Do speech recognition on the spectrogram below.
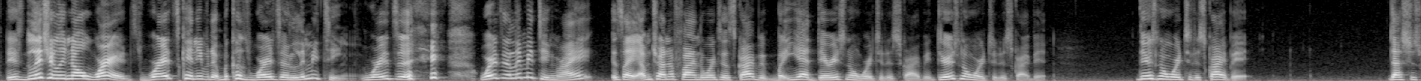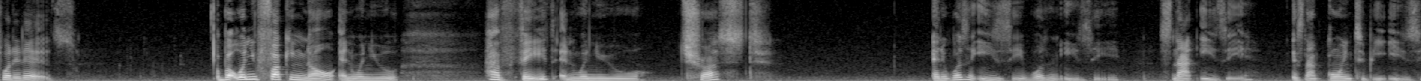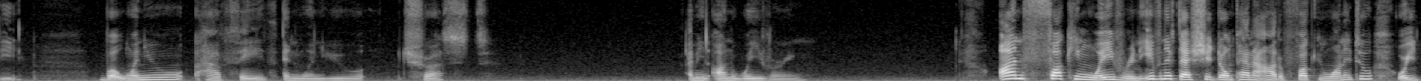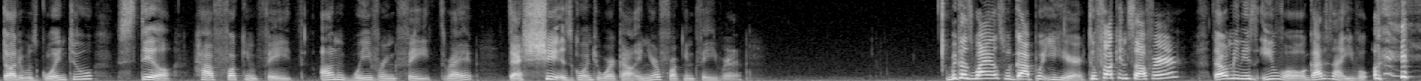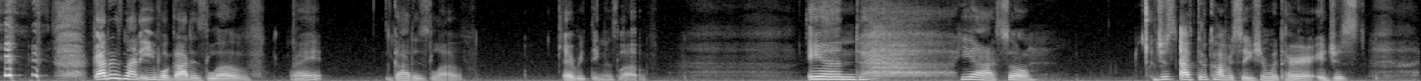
There's literally no words. Words can't even because words are limiting. Words are words are limiting, right? It's like I'm trying to find the word to describe it, but yet there is no word to describe it. There is no word to describe it. There's no word to describe it. That's just what it is. But when you fucking know and when you have faith and when you trust and it wasn't easy it wasn't easy it's not easy. It's not going to be easy. But when you have faith and when you trust i mean unwavering unfucking wavering even if that shit don't pan out how the fuck you wanted to or you thought it was going to still have fucking faith unwavering faith right? That shit is going to work out in your fucking favor. Because why else would God put you here? To fucking suffer? That would mean he's evil. God is not evil. God is not evil. God is love, right? God is love. Everything is love. And yeah, so just after the conversation with her, it just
